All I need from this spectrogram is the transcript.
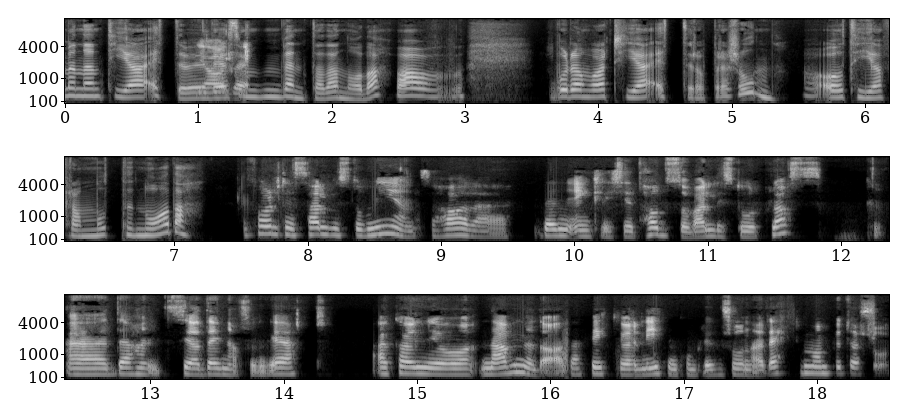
Men den tida etter Ja, det det- som venta deg nå, da? Hva, hvordan var tida etter operasjon? Og tida fram mot nå, da? I forhold til selve stomien, så har jeg den egentlig ikke tatt så veldig stor plass, eh, det siden den har fungert. Jeg kan jo nevne da at jeg fikk jo en liten komplikasjon av rektumamputasjon.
